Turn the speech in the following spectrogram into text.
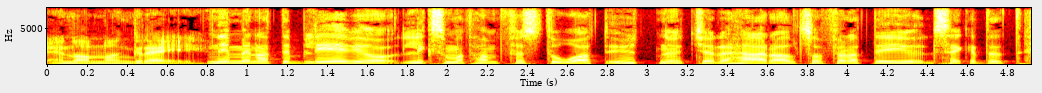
en annan grej. Nej men att det blev ju liksom att han förstod att utnyttja det här alltså för att det är ju säkert att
